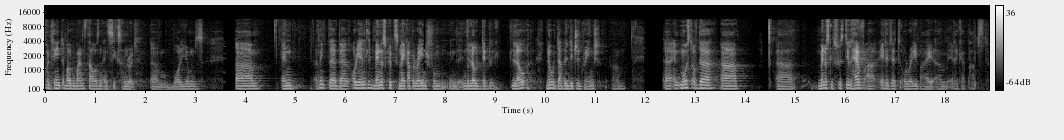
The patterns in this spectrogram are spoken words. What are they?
contained about 1,600 um, volumes. Um, and I think the, the, Oriental manuscripts make up a range from in the, in the low, low, low double-digit range. Um, uh, and most of the uh, uh, manuscripts we still have are edited already by um, Erika Pabst.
